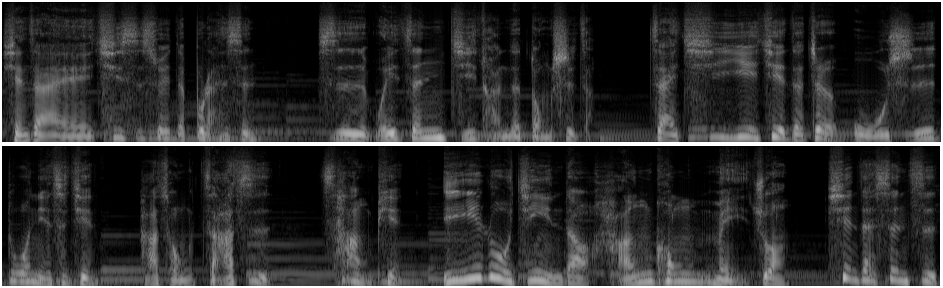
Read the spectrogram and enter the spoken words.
现在七十岁的布兰森是维珍集团的董事长，在企业界的这五十多年之间，他从杂志、唱片一路经营到航空美妆，现在甚至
